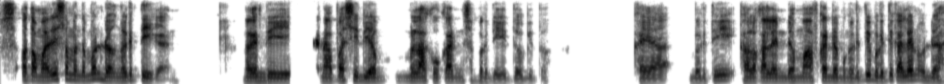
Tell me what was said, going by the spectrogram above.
s otomatis teman-teman udah ngerti kan. Mmm. Ngerti kenapa sih dia melakukan seperti itu gitu. Kayak berarti kalau kalian udah memaafkan dan mengerti berarti kalian udah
